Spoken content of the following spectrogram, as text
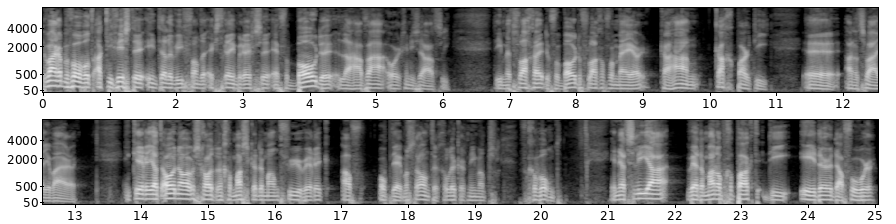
Er waren bijvoorbeeld activisten in Tel Aviv van de extreemrechtse en verboden La Hava-organisatie. Die met vlaggen, de verboden vlaggen van Meijer, Kahan, Kach-party uh, aan het zwaaien waren. In Kiryat Ono schoot een gemaskerde man vuurwerk af op demonstranten. Gelukkig niemand gewond. In Herzliya werd een man opgepakt die eerder daarvoor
